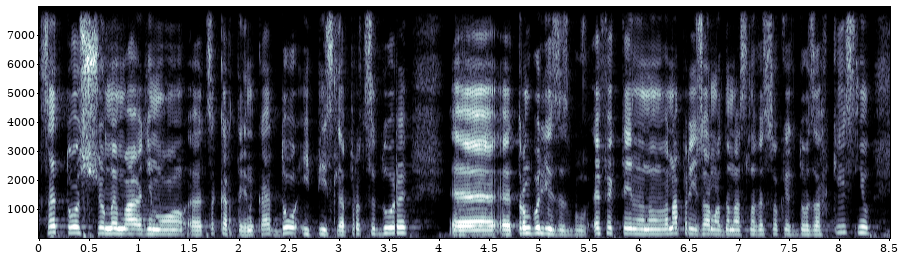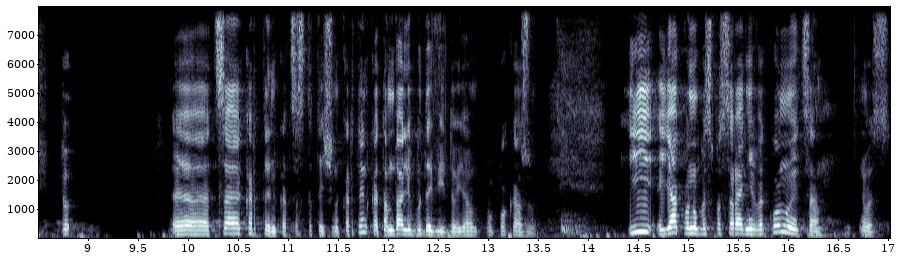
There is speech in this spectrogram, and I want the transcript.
Це то, що ми маємо, е, це картинка до і після процедури. Тромболізис був ефективним, вона приїжджала до нас на високих дозах кисню. Це картинка, це статична картинка, там далі буде відео, я вам покажу. І як воно безпосередньо виконується, ось,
